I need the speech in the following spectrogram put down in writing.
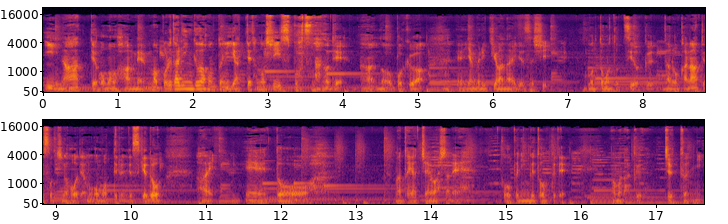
いいなって思う反面、まあ、ボルダリングは本当にやって楽しいスポーツなので あの僕はやめる気はないですしもっともっと強くなろうかなってそっちの方でも思ってるんですけどはい。えっ、とまたやっちゃいましたね。オープニングトークでまもなく10分に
